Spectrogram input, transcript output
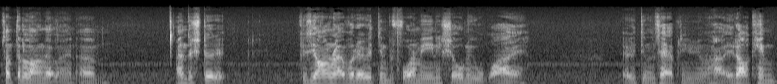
Something along that line. Um, I understood it because He unraveled everything before me, and He showed me why everything was happening. You know how it all came.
